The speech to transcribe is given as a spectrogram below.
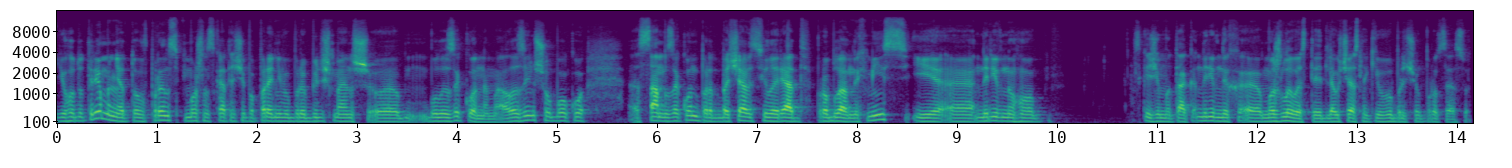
його дотримання, то в принципі можна сказати, що попередні вибори більш-менш були законними. Але з іншого боку, сам закон передбачав цілий ряд проблемних місць і нерівного скажімо так, нерівних е, можливостей для учасників виборчого процесу.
